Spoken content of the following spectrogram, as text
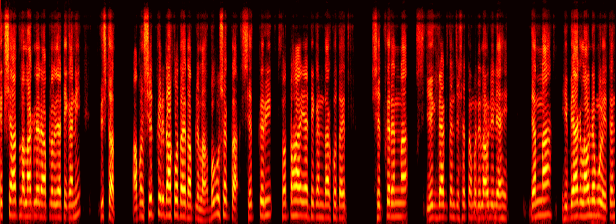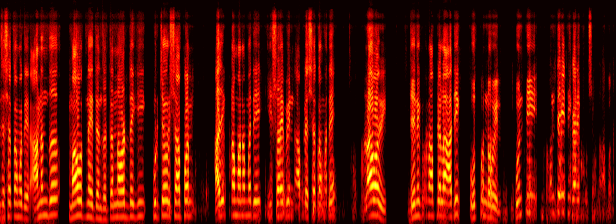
एकशे आठ ला लागलेल्या आपल्याला या ठिकाणी दिसतात. आपण शेतकरी दाखवत आहेत आपल्याला. बघू शकता शेतकरी स्वतः या ठिकाणी दाखवत आहेत. शेतकऱ्यांना एक बॅग त्यांच्या शेतामध्ये लावलेली आहे. त्यांना ही बॅग लावल्यामुळे त्यांच्या शेतामध्ये आनंद मावत नाही त्यांचा. त्यांना वाटतं की पुढच्या वर्षी आपण अधिक प्रमाणामध्ये ही सोयाबीन आपल्या शेतामध्ये लावावी. जेणेकरून आपल्याला अधिक उत्पन्न होईल. कोणती कोणत्याही ठिकाणी करू शकतो आपण.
